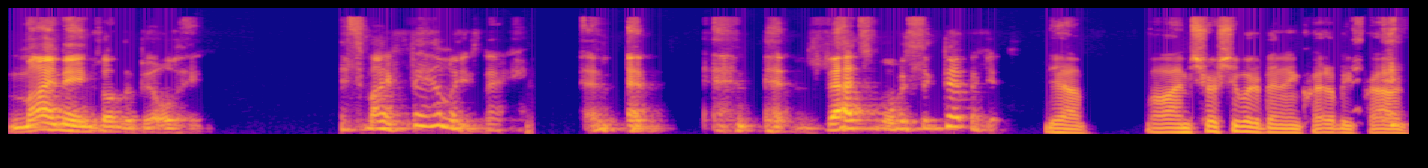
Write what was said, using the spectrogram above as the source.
my name's on the building. It's my family's name. And and and, and that's what was significant. Yeah. Well, I'm sure she would have been incredibly proud.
